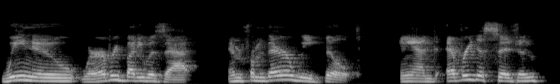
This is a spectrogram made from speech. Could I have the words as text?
we knew where everybody was at. And from there, we built. And every decision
